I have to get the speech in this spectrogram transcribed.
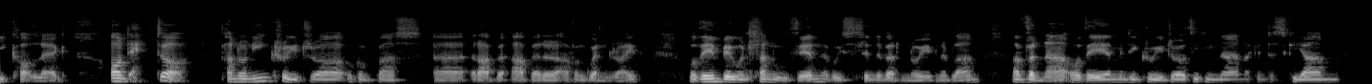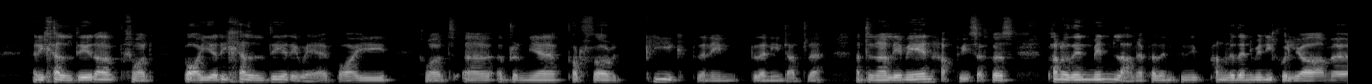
i coleg, ond eto, pan o'n i'n crwydro o gwmpas uh, yr aber, aber yr Afon Gwendraeth, Oedd e'n byw yn Llanwddyn, fwys Llyn Ifernwy ac yn y blaen, a fyna oedd e'n mynd i grwydro oedd ei hunan ac yn dysgu am yr ucheldir, a chymod, boi yr ucheldir yw e, boi chymod, uh, y bryniau porffor grig bydden ni'n ni dadle. A dyna le mae'n hapus, achos pan oedd e'n mynd lan, pan, pan fydden ni'n mynd i chwilio am y,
